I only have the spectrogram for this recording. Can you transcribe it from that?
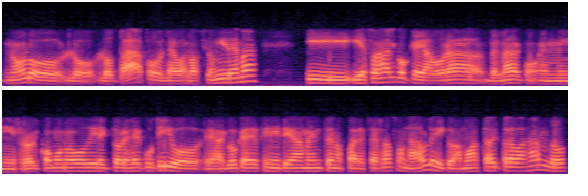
no los datos, la evaluación y demás. Y, eso es algo que ahora, ¿verdad? En mi rol como nuevo director ejecutivo, es algo que definitivamente nos parece razonable y que vamos a estar trabajando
